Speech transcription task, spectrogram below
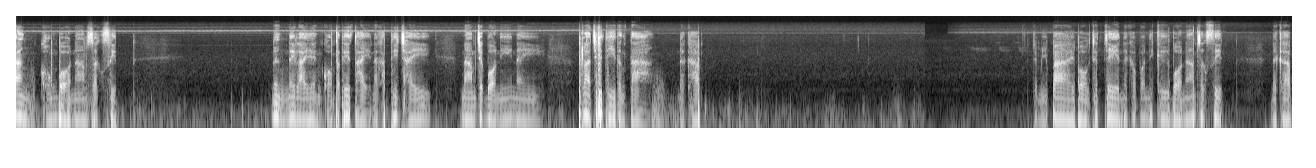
ตั้งของบ่อน้ำศักดิ์สิทธิ์หนึ่งในหลายแห่งของประเทศไทยนะครับที่ใช้น้ำจากบ่อนี้ในพระราชพิธีต่างๆนะครับ จะมีป้ายบอกชัดเจนนะครับว่านี่คือบ่อน้ำศักดิ์สิทธิ์นะครับ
